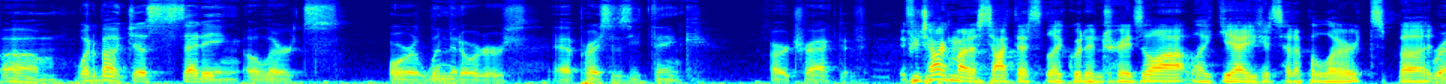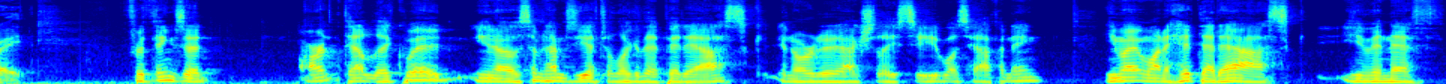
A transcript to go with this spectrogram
um, what about just setting alerts or limit orders at prices you think are attractive? If you're talking about a stock that's liquid and trades a lot, like yeah, you could set up alerts, but right. for things that aren't that liquid, you know, sometimes you have to look at that bid ask in order to actually see what's happening. You might want to hit that ask even if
